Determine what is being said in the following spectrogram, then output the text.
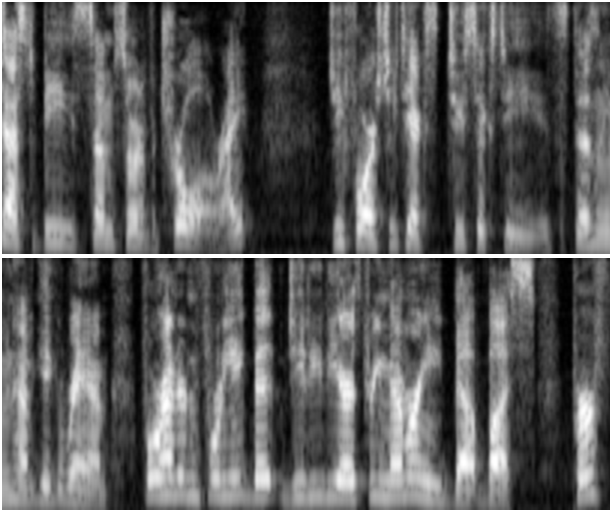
has to be some sort of a troll, right? GeForce GTX 260. It doesn't even have gig of RAM. 448-bit GDDR3 memory bus. Perf-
